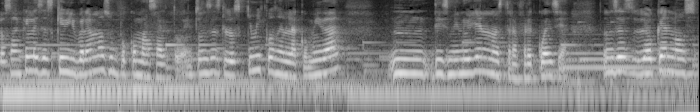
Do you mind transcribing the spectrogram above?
Los Ángeles es que vibremos un poco más alto. Entonces los químicos en la comida mm, disminuyen nuestra frecuencia. Entonces lo que nos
